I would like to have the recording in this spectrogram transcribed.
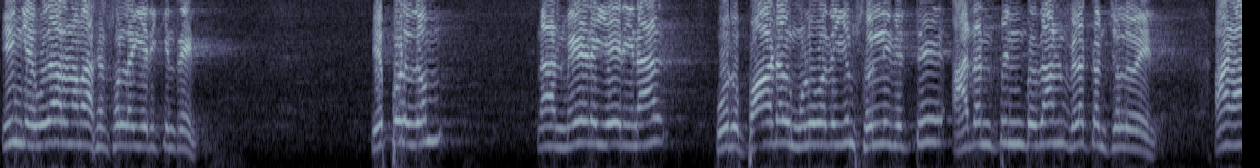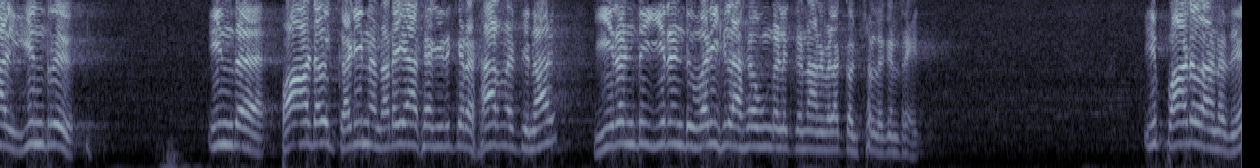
இங்கே உதாரணமாக சொல்ல இருக்கின்றேன். எப்பொழுதும் நான் மேடை ஏறினால் ஒரு பாடல் முழுவதையும் சொல்லிவிட்டு அதன் பின்புதான் விளக்கம் சொல்லுவேன். ஆனால் இன்று இந்த பாடல் கடின நடையாக இருக்கிற காரணத்தினால் இரண்டு இரண்டு வரிகளாக உங்களுக்கு நான் விளக்கம் சொல்லுகின்றேன். இப்பாடலானது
